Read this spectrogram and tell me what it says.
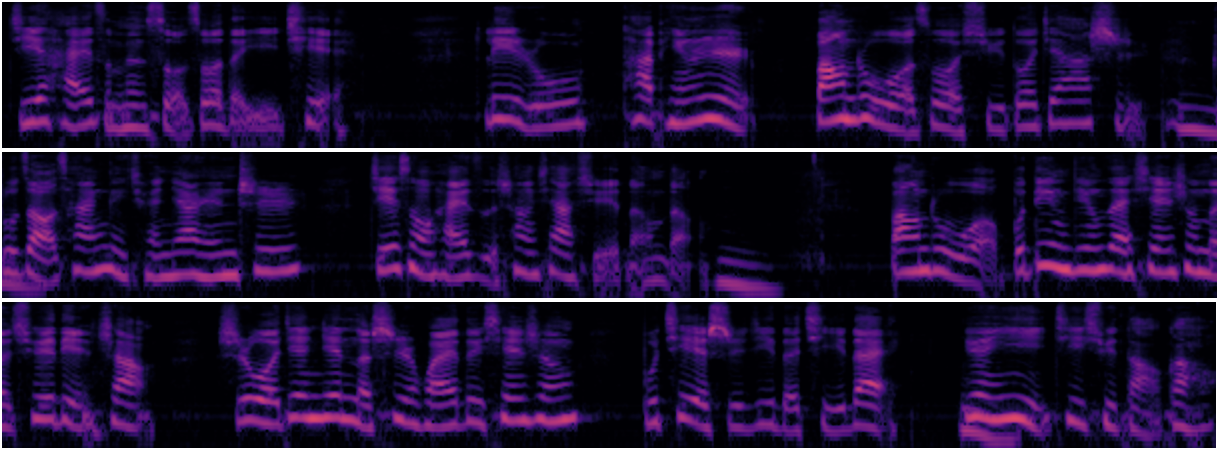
及孩子们所做的一切，例如他平日帮助我做许多家事，嗯、煮早餐给全家人吃，接送孩子上下学等等。嗯，帮助我不定睛在先生的缺点上，使我渐渐的释怀对先生不切实际的期待，愿意继续祷告，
